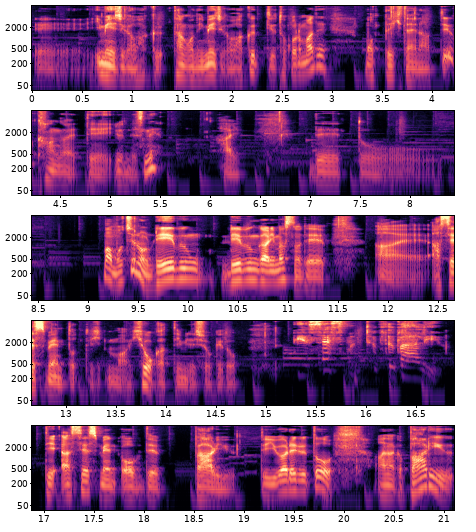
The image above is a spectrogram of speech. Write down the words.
えーイメージが湧く、単語のイメージが湧くっていうところまで持っていきたいなっていう考えているんですね。はい。で、えっと、まあもちろん例文、例文がありますので、あアセスメントって、まあ評価って意味でしょうけど、the assessment of the assessment of the value, the value って言われると、あ、なんか value、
